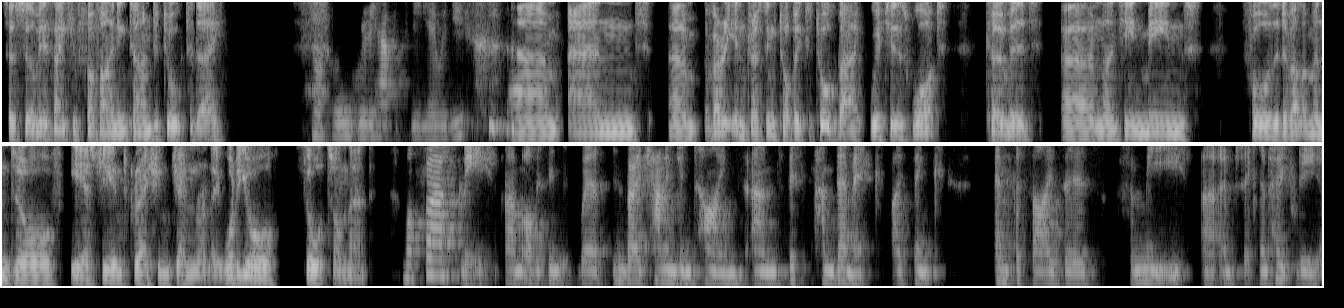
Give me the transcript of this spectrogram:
So, Sylvia, thank you for finding time to talk today. Well, really happy to be here with you. um, and um, a very interesting topic to talk about, which is what COVID uh, 19 means for the development of ESG integration generally. What are your thoughts on that? Well, firstly, um, obviously, we're in very challenging times, and this pandemic, I think, emphasizes for me uh, in particular, and hopefully,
